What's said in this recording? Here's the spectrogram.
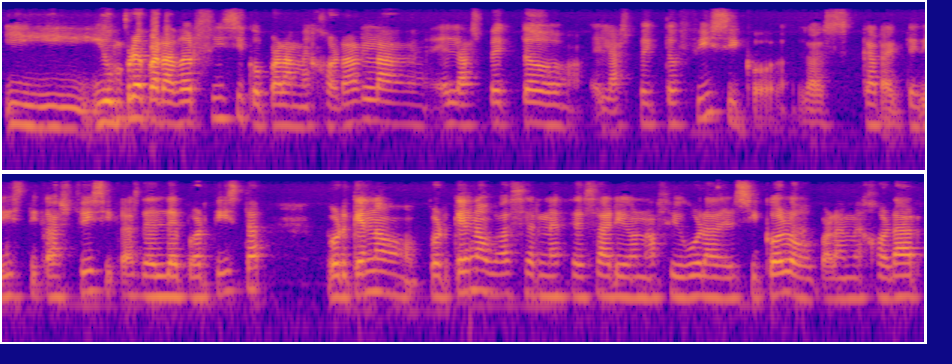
y, un preparador físico para mejorar el, aspecto, el aspecto físico, las características físicas del deportista, ¿por qué no, por qué no va a ser necesaria una figura del psicólogo para mejorar,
